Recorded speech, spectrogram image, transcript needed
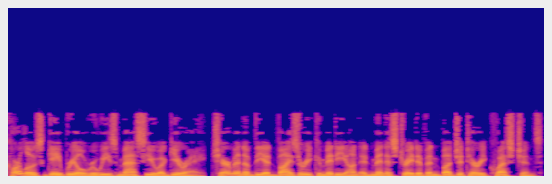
Carlos Gabriel Ruiz Massieu Aguirre, Chairman of the Advisory Committee on Administrative and Budgetary Questions.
